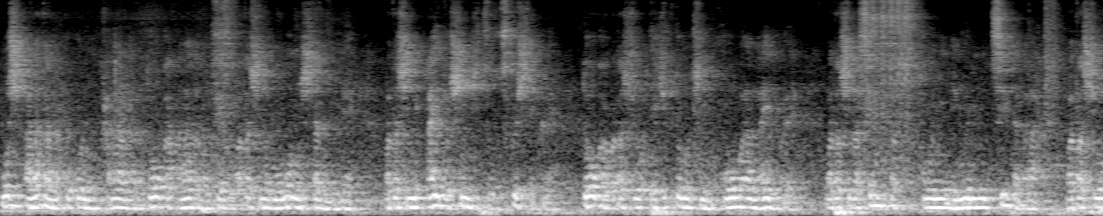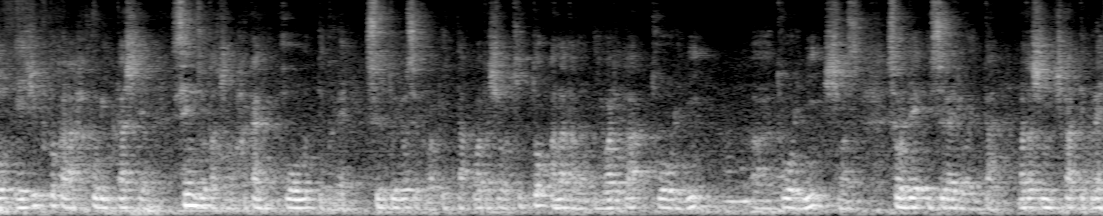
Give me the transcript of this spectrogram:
もしあなたの心にかなうならどうかあなたの手を私の桃の下に入れ私に愛と真実を尽くしてくれどうか私をエジプトの地に葬らないでくれ 私が先祖たちと共に眠りについたなら私をエジプトから運び出して先祖たちの墓に葬ってくれするとヨセフは言った私はきっとあなたの言われた通りにあ通りにしますそれでイスラエルは言った私に誓ってくれ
